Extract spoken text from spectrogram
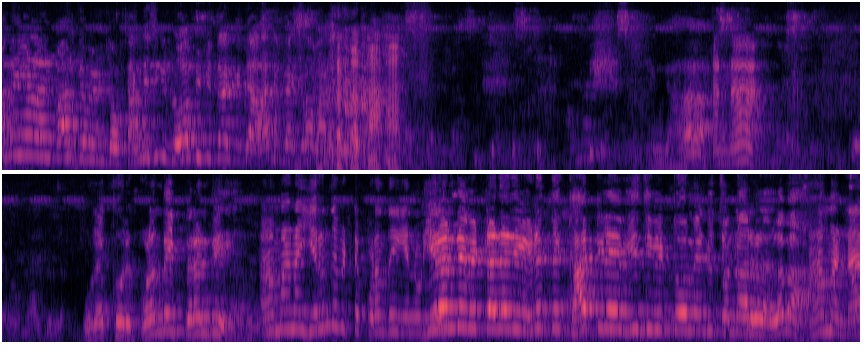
அதையும் நான் பார்க்க வேண்டும். தங்கச்சிக்கு லோ பிபி தான் இருக்குது. ஆட்டு பேக்கெல்லாம் வர எங்கா அண்ணா. உனக்கு ஒரு குழந்தை பிறந்து ஆமாண்ணா இறந்து விட்ட குழந்தை என்னுடைய இறந்து விட்டதை எடுத்து காட்டிலே வீசி விட்டோம் என்று சொன்னார்கள் அல்லவா? ஆமாண்ணா.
